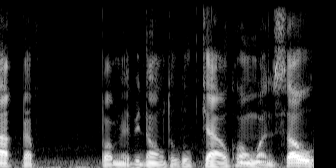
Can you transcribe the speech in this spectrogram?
ากกับพ่อแม่พี่น้องทุกๆเจ้าของวันเสาร์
